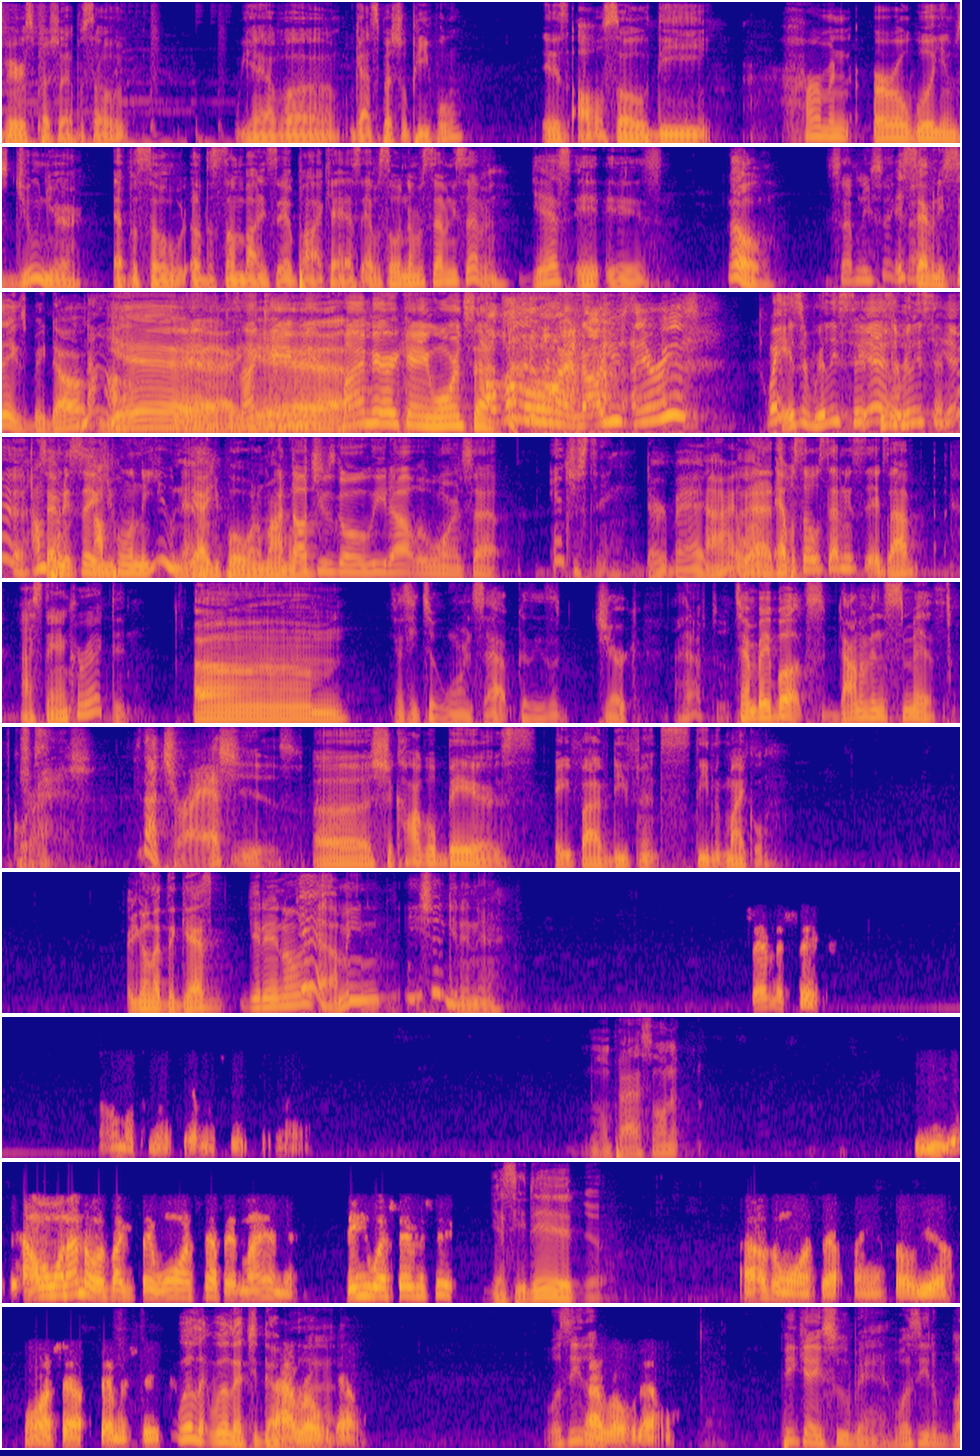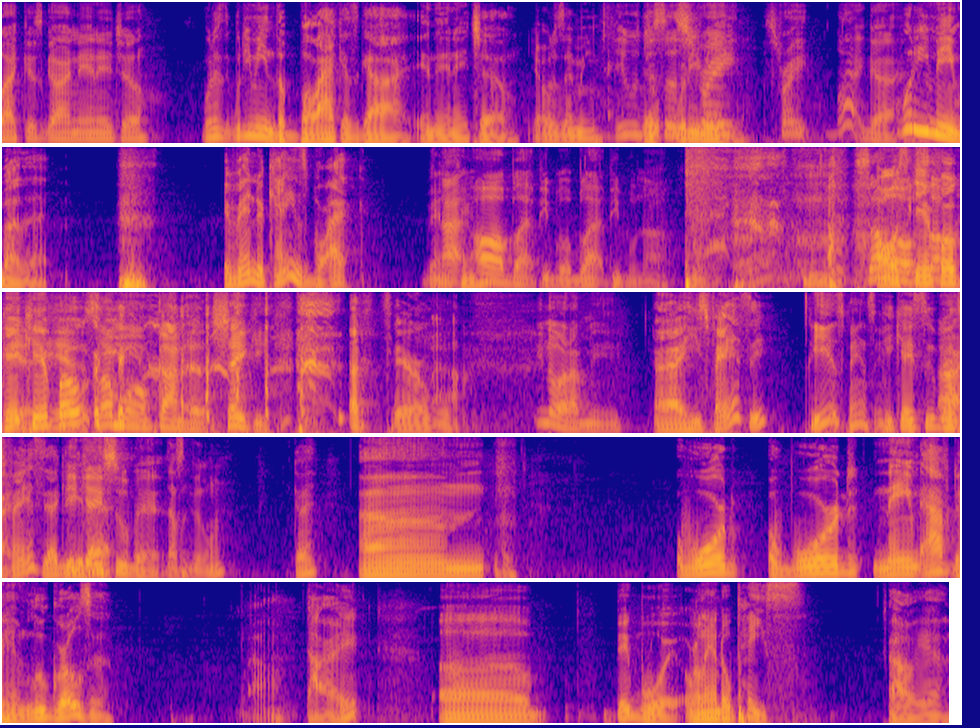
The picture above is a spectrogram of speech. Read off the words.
is a very special episode. We have uh we got special people. It is also the Herman Earl Williams Jr. episode of the Somebody Said podcast, episode number 77. Yes, it is. No, 76. it's man. 76, big dog. No. Yeah. Yeah, because I came yeah. in. Miami Hurricane Warren Sapp. Oh, come on. Are you serious? Wait, is it really si- Yeah, is it really seven? yeah. I'm 76. Pull, I'm You- pulling to you now. Yeah, you pulled one of my I moves. thought you was going to lead out with Warren Sapp. interesting. Dirtbag. All right, well, episode 76. I I stand corrected. Um, since he took Warren Sapp because he's a jerk. I have to. Tampa Bay Bucks. Donovan Smith. Of course. Trash. He's not trash. He is. Uh Chicago Bears, 85 defense, Steve McMichael. Are you gonna let the guest get in on it? Yeah, I mean, he should get in there. 76. I almost commit 76, man. You going to pass on it? The only one I know is, like you say, Warren Sapp at Miami. Then he wear 76? Yes, he did. I was a Warren Sapp fan, so yeah. Warren Sapp, 76. We'll let, we'll let you down. I rolled that. that one. Was he I the rolled that one. PK Subban? Was he the blackest guy in the NHL? What is? What do you mean the blackest guy in the NHL? Yeah, what does that mean? He was Yeah, just a what do you straight, straight black guy. What do you mean by that? Evander Kane's black. Vander Not Kane? all black people are black people now. Some All of- skin some- folk ain't yeah, kin yeah, folk? some of them kind of shaky. That's terrible. You know what I mean? Uh, he's fancy. He is fancy. PK Subban's All right. fancy. I give you PK that. Subban. That's a good one. Okay. Um, award award named after him, Lou Groza. Wow. All right. Uh, big boy Orlando Pace, Oh yeah,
